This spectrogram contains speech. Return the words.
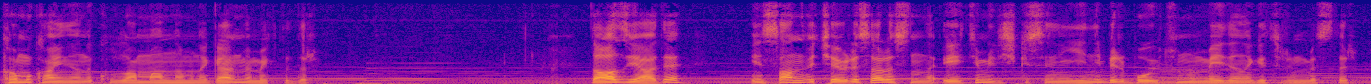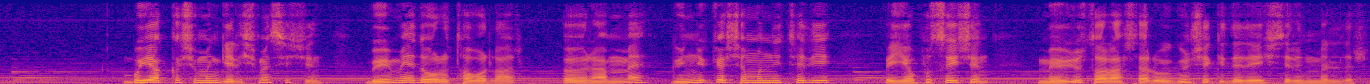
kamu kaynağını kullanma anlamına gelmemektedir. Daha ziyade insan ve çevresi arasında eğitim ilişkisinin yeni bir boyutunun meydana getirilmesidir. Bu yaklaşımın gelişmesi için büyümeye doğru tavırlar, öğrenme, günlük yaşamın niteliği ve yapısı için mevcut araçlar uygun şekilde değiştirilmelidir.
